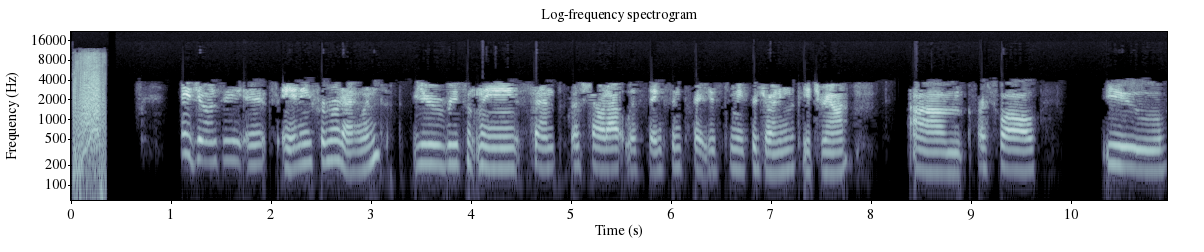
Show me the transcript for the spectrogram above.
Hey Jonesy, it's Annie from Rhode Island. You recently sent a shout out with thanks and praise to me for joining the Patreon. Um, first of all, you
